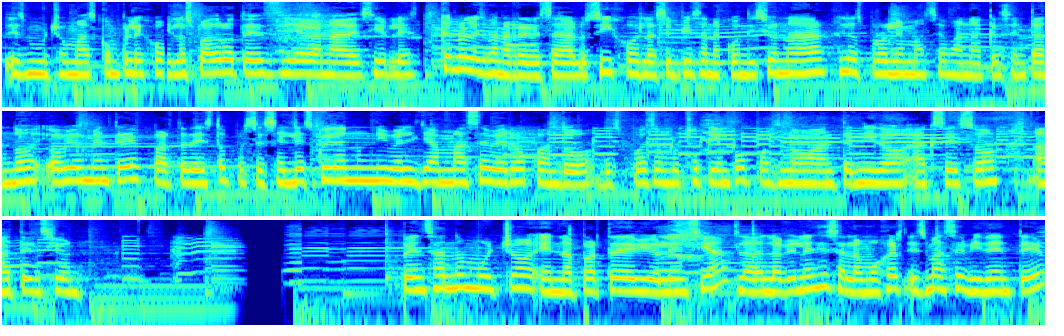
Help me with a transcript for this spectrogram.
es mucho más complejo. Y los padrotes llegan a decirles que no les van a regresar a los hijos, las empiezan a condicionar, los problemas se van acrecentando. Obviamente parte de esto pues es el descuido en un nivel ya más severo cuando después de mucho tiempo pues no han tenido acceso a atención pensando mucho en la parte de violencia. La, violencia hacia la mujer es más evidente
